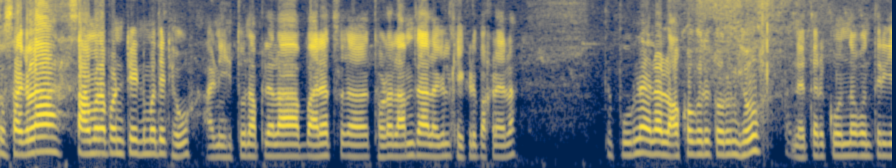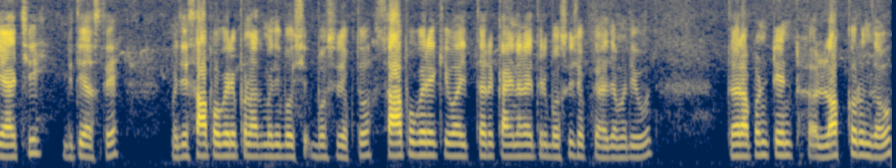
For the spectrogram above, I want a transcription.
तर सगळा सामान आपण टेंटमध्ये ठेवू. आणि इथून आपल्याला बऱ्याच थोडा लांब जायला लागेल खेकडे पकडायला. तर पूर्ण याला लॉक वगैरे करून घेऊ. नाहीतर कोण ना कोणतरी यायची भीती असते. म्हणजे साप वगैरे पण आतमध्ये बसू बसू शकतो. साप वगैरे किंवा इतर काही ना काहीतरी बसू शकतो ह्याच्यामध्ये येऊन. तर आपण टेंट लॉक करून जाऊ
